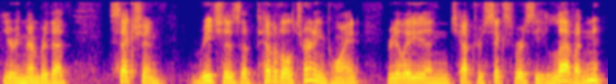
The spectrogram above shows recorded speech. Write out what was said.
You remember that section reaches a pivotal turning point really in chapter 6 verse 11.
